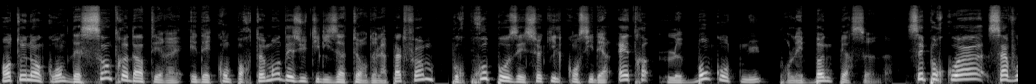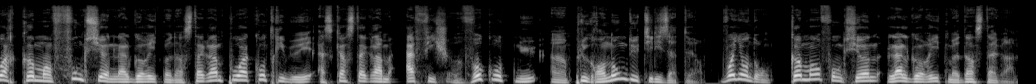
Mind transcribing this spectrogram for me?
en tenant compte des centres d'intérêt et des comportements des utilisateurs de la plateforme pour proposer ce qu'ils considèrent être le bon contenu pour les bonnes personnes. C'est pourquoi savoir comment fonctionne l'algorithme d'Instagram pourra contribuer à ce qu'Instagram affiche vos contenus à un plus grand nombre d'utilisateurs. Voyons donc comment fonctionne l'algorithme d'Instagram.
